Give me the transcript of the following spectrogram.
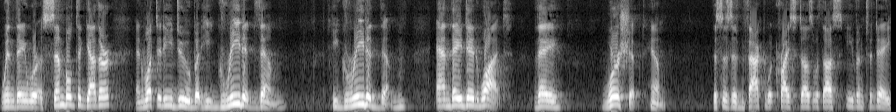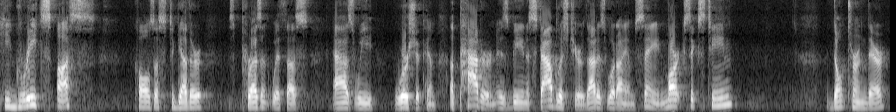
when they were assembled together. And what did he do? But he greeted them he greeted them, and they did what? They worshiped him. This is, in fact, what Christ does with us even today. He greets us, calls us together, is present with us as we worship him. A pattern is being established here. That is what I am saying. Mark 16. Don't turn there.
